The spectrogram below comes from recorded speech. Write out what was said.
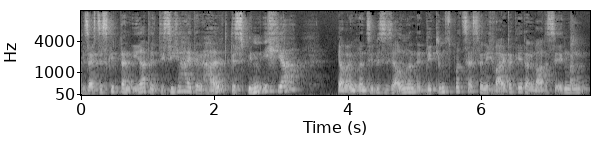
Das heißt, es gibt dann eher die, die Sicherheit, den Halt, das bin ich ja. Ja, aber im Prinzip ist es ja auch nur ein Entwicklungsprozess. Wenn ich weitergehe, dann war das irgendwann,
